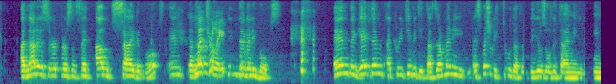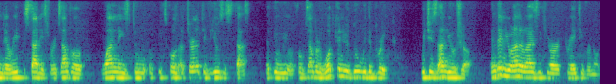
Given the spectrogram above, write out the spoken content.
another third person sat outside the box and literally didn't have any books. and they gave them a creativity task. There are many, especially two that they use all the time in, in the studies. For example, one is to, it's called alternative uses task. That you, you, for example, what can you do with a brick, which is unusual? and then you analyze if you're creative or not.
